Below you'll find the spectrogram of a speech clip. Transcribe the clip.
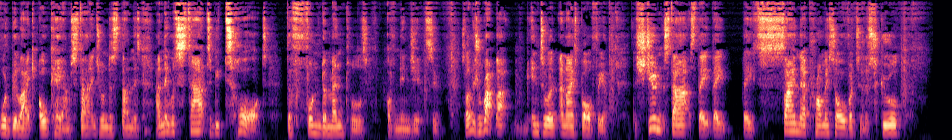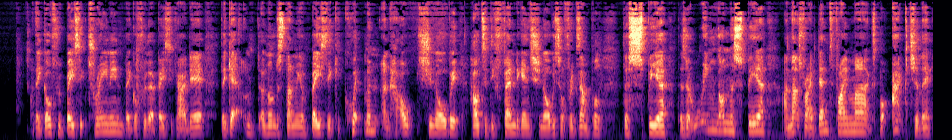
would be like, okay, I'm starting to understand this. And they would start to be taught the fundamentals of ninjutsu. So let me just wrap that into a, a nice ball for you. The student starts, they, they, they sign their promise over to the school they go through basic training, they go through their basic idea, they get an understanding of basic equipment and how shinobi, how to defend against shinobi. So, for example, the spear, there's a ring on the spear, and that's for identifying marks, but actually,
